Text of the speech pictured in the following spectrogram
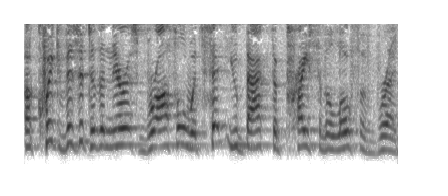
A quick visit to the nearest brothel would set you back the price of a loaf of bread.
